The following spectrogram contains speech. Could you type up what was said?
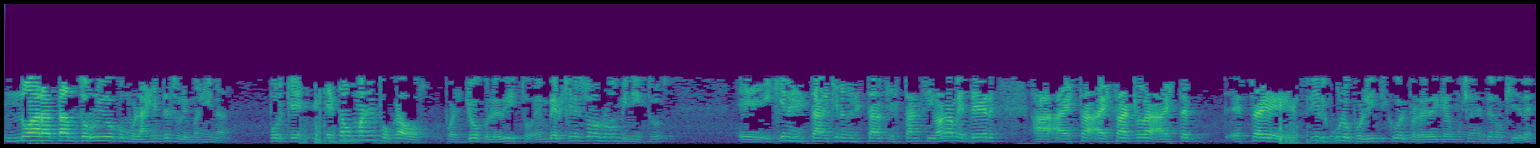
no hará tanto ruido como la gente se lo imagina. Porque estamos más enfocados, pues yo que lo he visto, en ver quiénes son los nuevos ministros eh, y quiénes están, quiénes están, si están, si van a meter a, a esta, a esta, a este, este círculo político del PRD que mucha gente no quiere,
